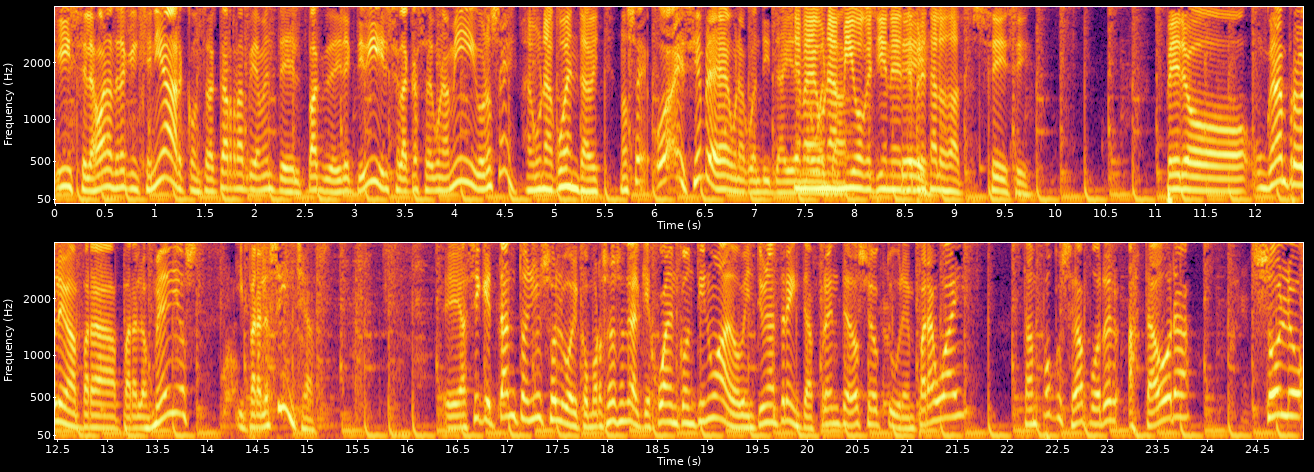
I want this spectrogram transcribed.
Y se las van a tener que ingeniar, contractar rápidamente el pack de DirecTV, irse a la casa de algún amigo, no sé. Alguna cuenta, ¿viste? No sé. O, eh, siempre hay una cuentita ahí. Siempre hay un amigo que tiene- te presta los datos. Sí, sí. Pero un gran problema para, para los medios y para los hinchas. Eh, así que tanto News All Boy como Rosario Central, que juegan continuado 21 a 30 frente a 12 de octubre en Paraguay, tampoco se va a poder hasta ahora solo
